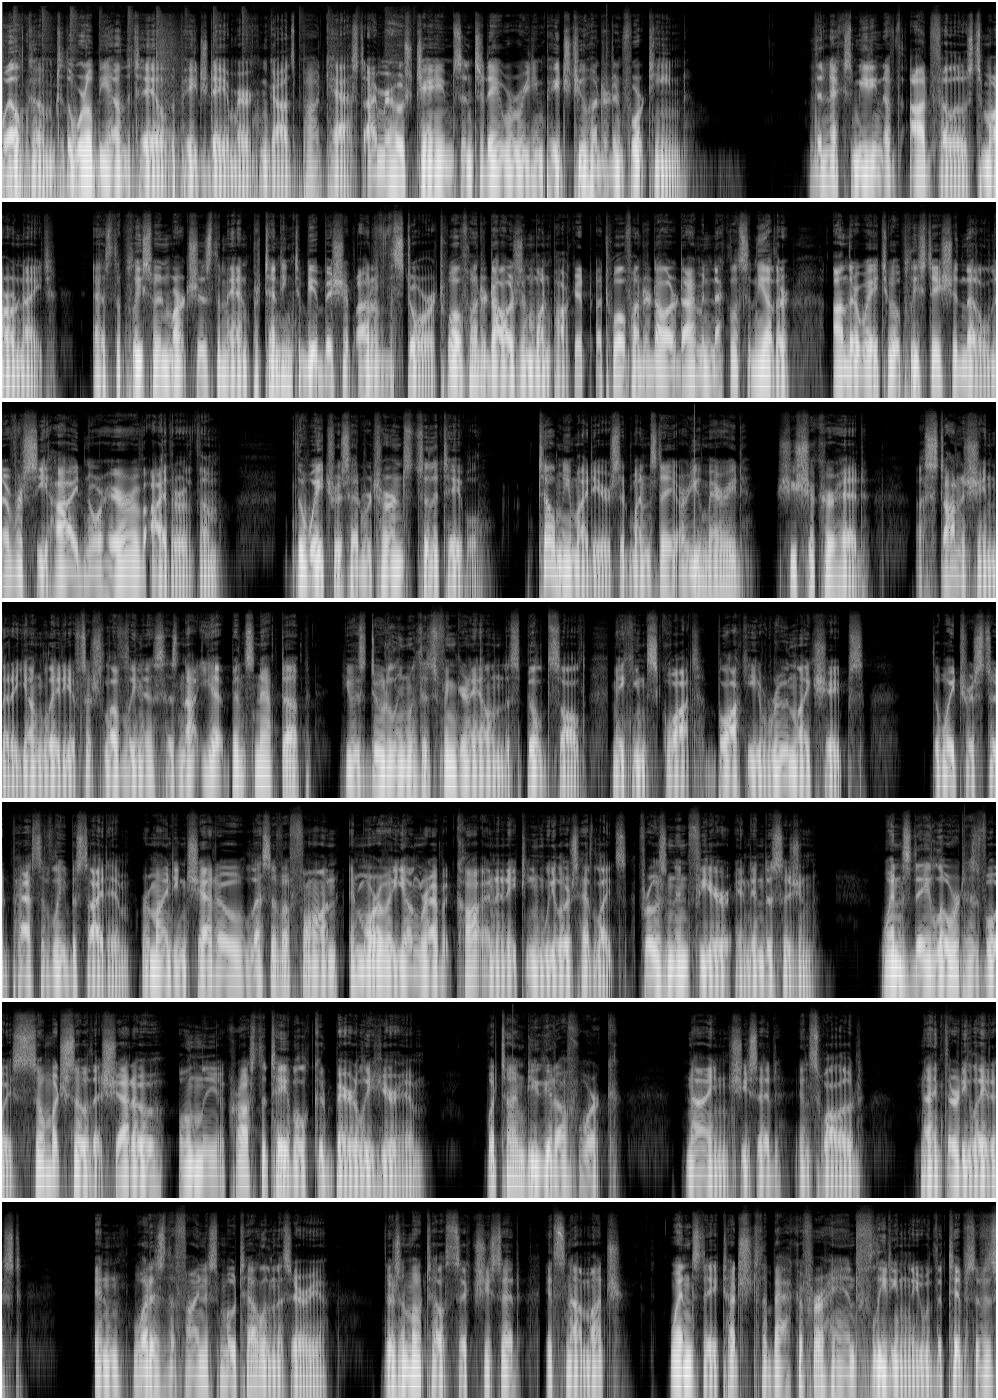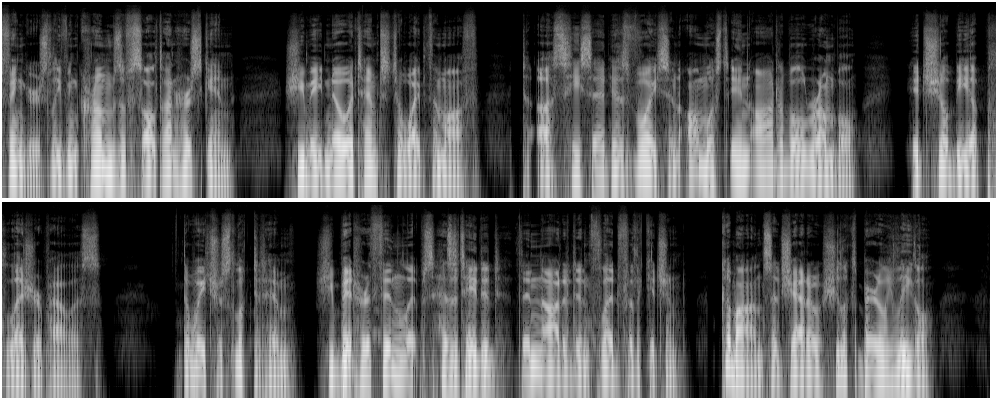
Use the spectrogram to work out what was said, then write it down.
Welcome to the World Beyond the Tale, the Page a Day American Gods podcast. I'm your host, James, and today we're reading page 214. The next meeting of the Oddfellows tomorrow night, as the policeman marches the man pretending to be a bishop out of the store, $1,200 in one pocket, a $1,200 diamond necklace in the other, on their way to a police station that'll never see hide nor hair of either of them. The waitress had returned to the table. Tell me, my dear, said Wednesday, are you married? She shook her head. Astonishing that a young lady of such loveliness has not yet been snapped up. He was doodling with his fingernail in the spilled salt, making squat, blocky, rune like shapes. The waitress stood passively beside him, reminding Shadow less of a fawn and more of a young rabbit caught in an eighteen wheeler's headlights, frozen in fear and indecision. Wednesday lowered his voice, so much so that Shadow, only across the table, could barely hear him. What time do you get off work? Nine, she said, and swallowed. 9:30 latest. And what is the finest motel in this area? There's a Motel 6, she said. It's not much. Wednesday touched the back of her hand fleetingly with the tips of his fingers, leaving crumbs of salt on her skin. She made no attempt to wipe them off. To us, he said, his voice an almost inaudible rumble, it shall be a pleasure palace. The waitress looked at him. She bit her thin lips, hesitated, then nodded and fled for the kitchen. Come on, said Shadow. She looks barely legal.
